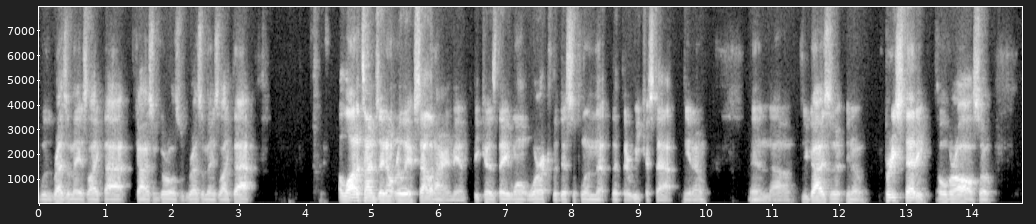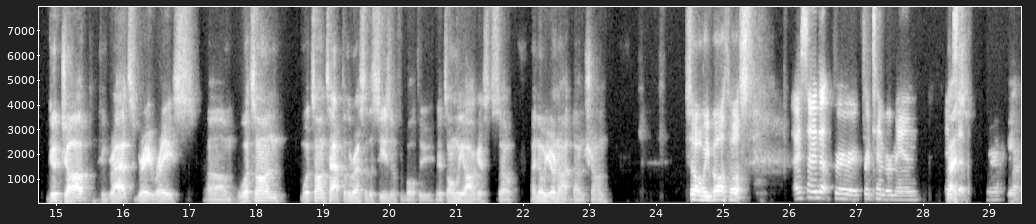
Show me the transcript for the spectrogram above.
with resumes like that, guys and girls with resumes like that. A lot of times they don't really excel at Ironman because they won't work the discipline that that they're weakest at, you know. And uh, you guys are, you know, pretty steady overall. So good job. Congrats. Great race. Um, what's on what's on tap for the rest of the season for both of you? It's only August, so I know you're not done, Sean. So we both will. I signed up for for Timberman in nice. September. Yeah.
